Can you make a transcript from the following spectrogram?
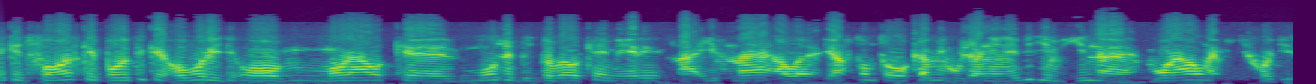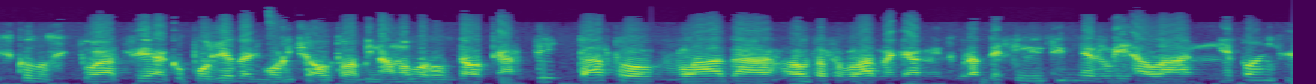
aj keď v slovenskej politike hovoriť o morálke môže byť do veľkej miery naivné, ale ja v tomto okamihu už ani nevidím iné morálne východisko do situácie, ako požiadať voliča o to, aby na novo rozdal karty. Táto vláda, alebo táto vládna garnitúra definitívne zlyhala, neplní si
